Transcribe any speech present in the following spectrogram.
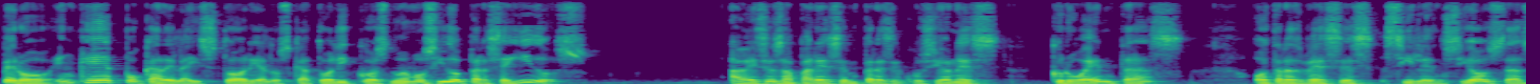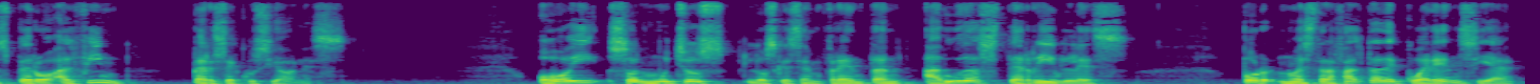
pero ¿en qué época de la historia los católicos no hemos sido perseguidos? A veces aparecen persecuciones cruentas, otras veces silenciosas, pero al fin persecuciones. Hoy son muchos los que se enfrentan a dudas terribles por nuestra falta de coherencia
